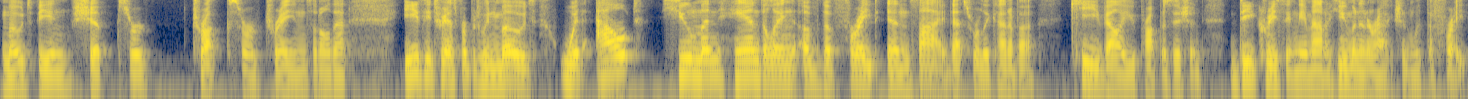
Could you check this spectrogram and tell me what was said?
modes being ships or trucks or trains and all that. Easy transfer between modes without human handling of the freight inside. That's really kind of a key value proposition, decreasing the amount of human interaction with the freight.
